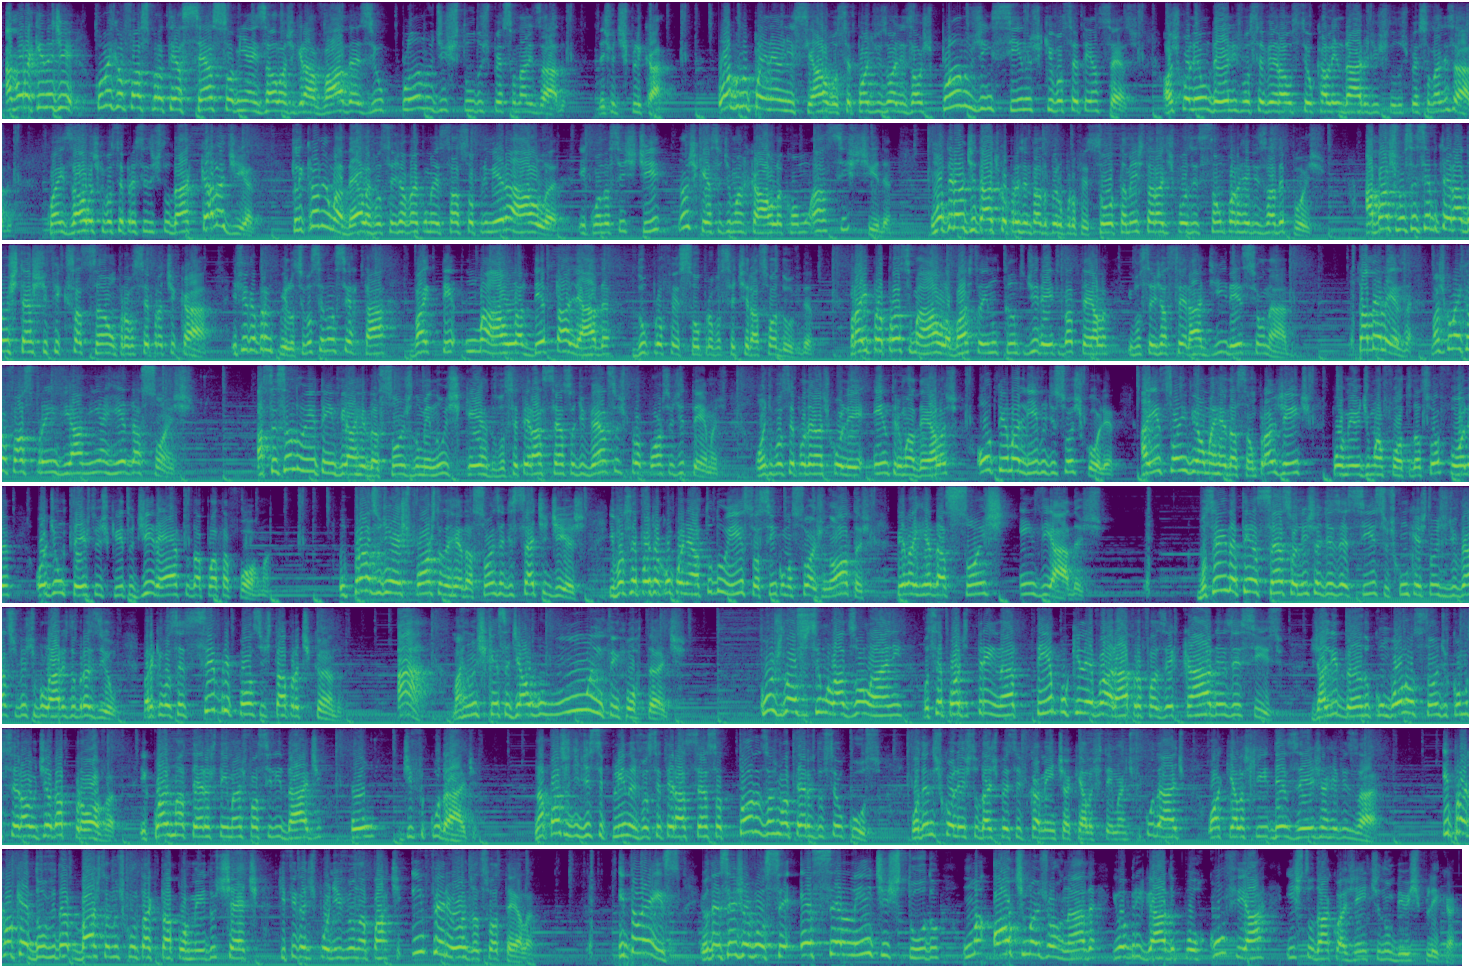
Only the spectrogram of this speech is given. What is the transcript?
Agora, Kennedy, como é que eu faço para ter acesso às minhas aulas gravadas e o plano de estudos personalizado? Deixa eu te explicar. Logo no painel inicial, você pode visualizar os planos de ensinos que você tem acesso. Ao escolher um deles, você verá o seu calendário de estudos personalizado, com as aulas que você precisa estudar a cada dia. Clicando em uma delas, você já vai começar a sua primeira aula e quando assistir, não esqueça de marcar a aula como assistida. O material didático apresentado pelo professor também estará à disposição para revisar depois. Abaixo você sempre terá dois testes de fixação para você praticar. E fica tranquilo, se você não acertar, vai ter uma aula detalhada do professor para você tirar sua dúvida. Para ir para a próxima aula, basta ir no canto direito da tela e você já será direcionado. Tá, beleza, mas como é que eu faço para enviar minhas redações? Acessando o item Enviar redações no menu esquerdo, você terá acesso a diversas propostas de temas, onde você poderá escolher entre uma delas ou tema livre de sua escolha. Aí é só enviar uma redação para a gente por meio de uma foto da sua folha ou de um texto escrito direto da plataforma. O prazo de resposta das redações é de 7 dias e você pode acompanhar tudo isso, assim como suas notas, pelas redações enviadas. Você ainda tem acesso à lista de exercícios com questões de diversos vestibulares do Brasil, para que você sempre possa estar praticando. Ah, mas não esqueça de algo muito importante. Com os nossos simulados online, você pode treinar tempo que levará para fazer cada exercício, já lidando com boa noção de como será o dia da prova e quais matérias têm mais facilidade ou dificuldade. Na parte de disciplinas, você terá acesso a todas as matérias do seu curso, podendo escolher estudar especificamente aquelas que têm mais dificuldade ou aquelas que deseja revisar. E para qualquer dúvida, basta nos contactar por meio do chat, que fica disponível na parte inferior da sua tela. Então é isso, eu desejo a você excelente estudo, uma ótima jornada e obrigado por confiar e estudar com a gente no Bioexplica.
